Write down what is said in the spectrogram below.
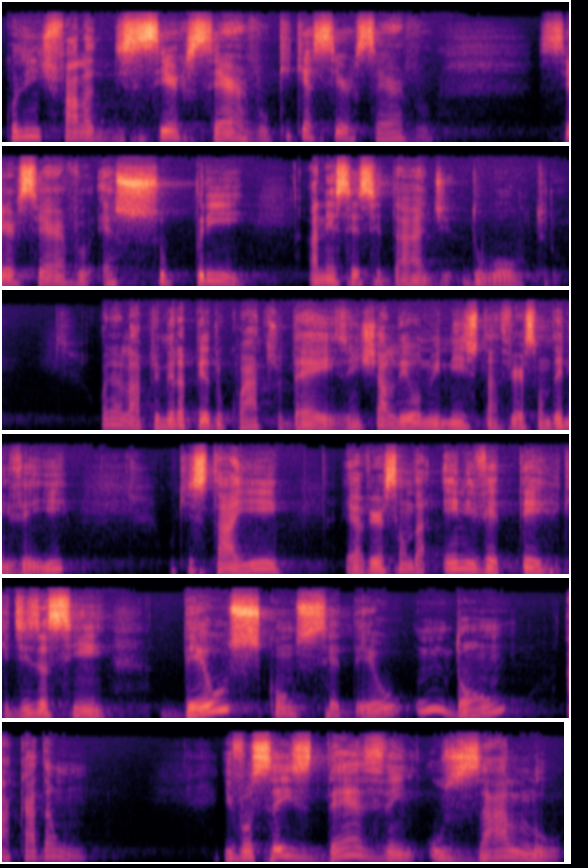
quando a gente fala de ser servo, o que é ser servo? Ser servo é suprir a necessidade do outro. Olha lá, 1 Pedro 4,10, a gente já leu no início na versão da NVI, o que está aí é a versão da NVT, que diz assim: Deus concedeu um dom a cada um, e vocês devem usá-lo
